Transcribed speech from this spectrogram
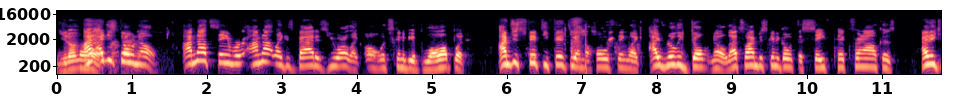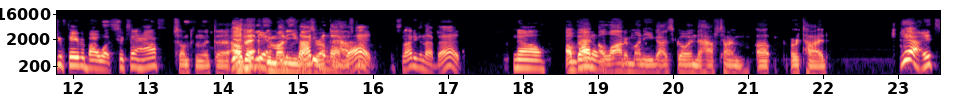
You don't know. I. I just don't know. I'm not saying we're. I'm not like as bad as you are. Like, oh, it's gonna be a blow up. But I'm just 50-50 on the whole thing. Like, I really don't know. That's why I'm just gonna go with the safe pick for now because I think you're favored by what six and a half. Something like that. Yeah, I'll bet yeah, any money you guys are even up to that bad. It's not even that bad. No. I'll bet a lot of money you guys go into halftime up or tied. Yeah, it's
